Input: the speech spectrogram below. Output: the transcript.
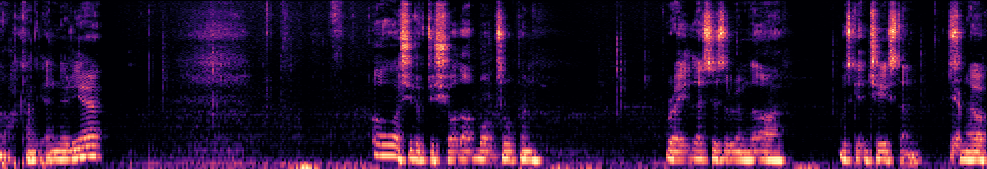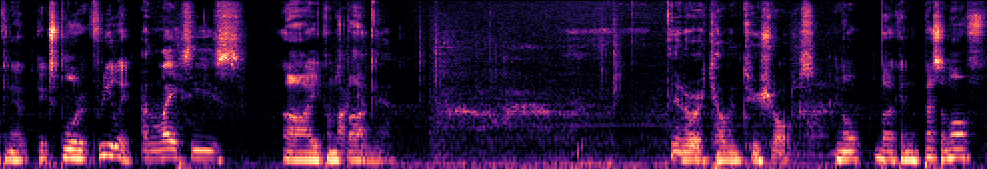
Oh, I can't get in there yet. Oh, I should have just shot that box open. Right, this is the room that I was getting chased in. So Yep. now I can uh, explore it freely. Unless he's Ah, he comes back, back. In. You know, we're killing two shots. No, but I can piss him off.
